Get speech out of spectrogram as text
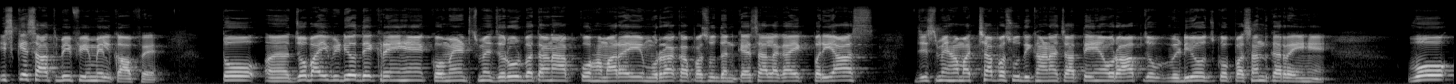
इसके साथ भी फीमेल काफ है। तो जो भाई वीडियो देख रहे हैं कमेंट्स में ज़रूर बताना आपको, हमारा ये मुर्रा का पशुधन कैसा लगा, एक प्रयास जिसमें हम अच्छा पशु दिखाना चाहते हैं और आप जो वीडियोज़ को पसंद कर रहे हैं वो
